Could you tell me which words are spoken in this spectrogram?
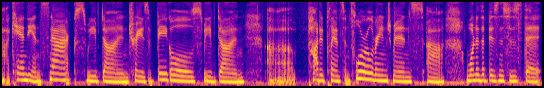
uh, candy and snacks. We've done trays of bagels. We've done uh, potted plants and floral arrangements. Uh, one of the businesses that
